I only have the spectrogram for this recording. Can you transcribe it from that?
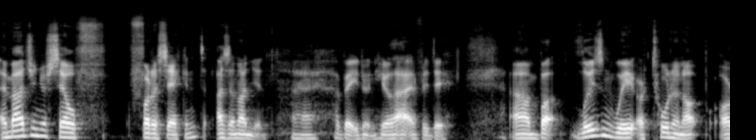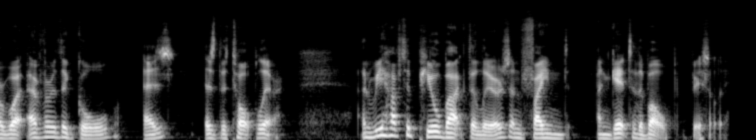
imagine yourself for a second as an onion. Uh, I bet you don't hear that every day. Um, but losing weight or toning up or whatever the goal is, is the top layer. And we have to peel back the layers and find and get to the bulb, basically.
